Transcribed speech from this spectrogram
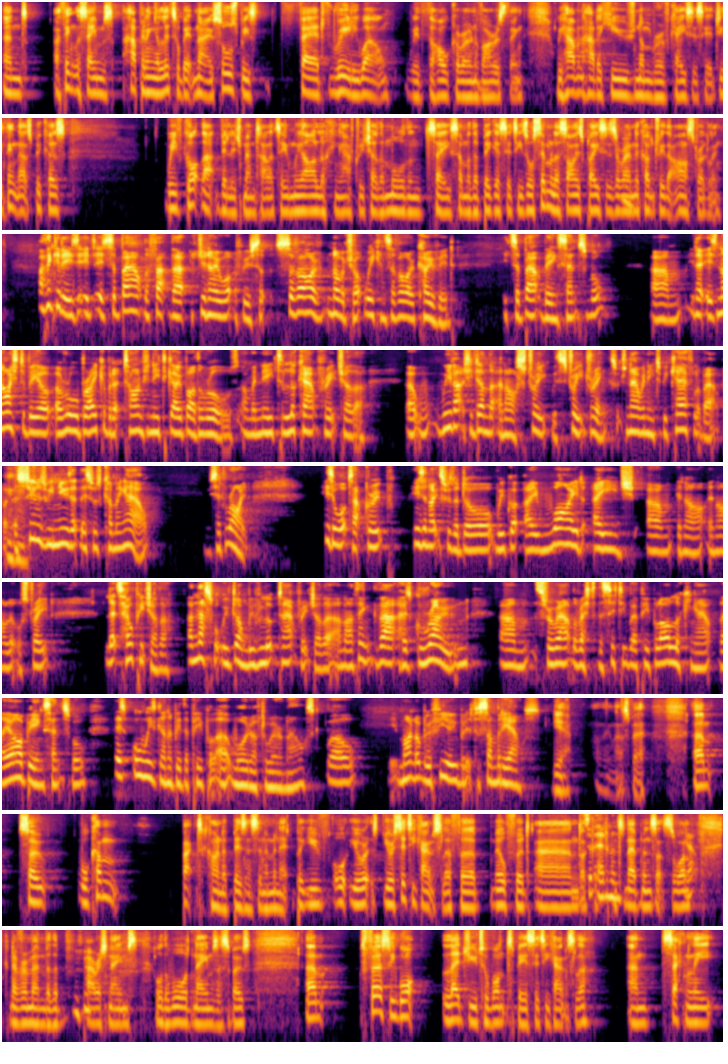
And I think the same's happening a little bit now. Salisbury's fared really well with the whole coronavirus thing. We haven't had a huge number of cases here. Do you think that's because we've got that village mentality and we are looking after each other more than, say, some of the bigger cities or similar sized places around mm. the country that are struggling? I think it is. It, it's about the fact that, do you know what, if we su- survive Novichok, we can survive COVID. It's about being sensible. Um, you know, it's nice to be a, a rule breaker, but at times you need to go by the rules and we need to look out for each other. Uh, we've actually done that in our street with street drinks, which now we need to be careful about. But as soon as we knew that this was coming out, we said, right, here's a WhatsApp group. Here's a note through the door. We've got a wide age um, in our in our little street. Let's help each other, and that's what we've done. We've looked out for each other, and I think that has grown um, throughout the rest of the city, where people are looking out. They are being sensible. There's always going to be the people. Uh, why do I have to wear a mask? Well, it might not be for you, but it's for somebody else. Yeah, I think that's fair. Um, so we'll come back to kind of business in a minute, but you've you're you're a city councillor for Milford and St Edmunds. St Edmunds. That's the one. Yep. Can never remember the parish names or the ward names, I suppose. Um, firstly, what led you to want to be a city councillor, and secondly,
